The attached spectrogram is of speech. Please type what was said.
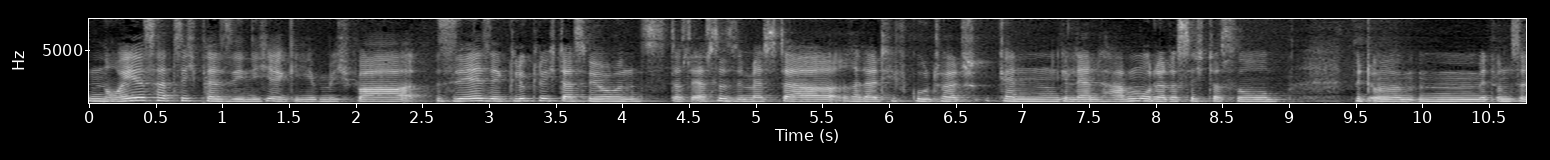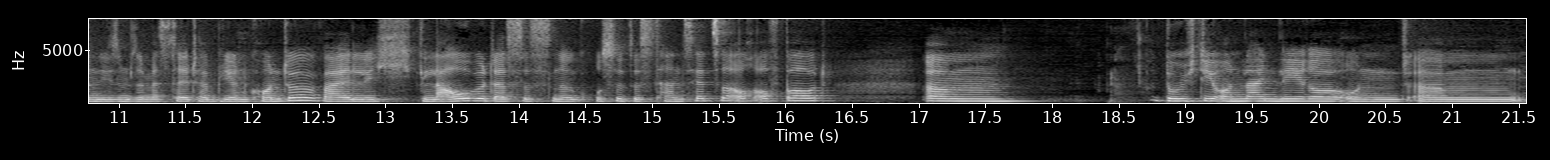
Neues hat sich per se nicht ergeben. Ich war sehr, sehr glücklich, dass wir uns das erste Semester relativ gut halt kennengelernt haben oder dass sich das so mit, ähm, mit uns in diesem Semester etablieren konnte, weil ich glaube, dass es eine große Distanz jetzt auch aufbaut ähm, durch die Online-Lehre und ähm,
